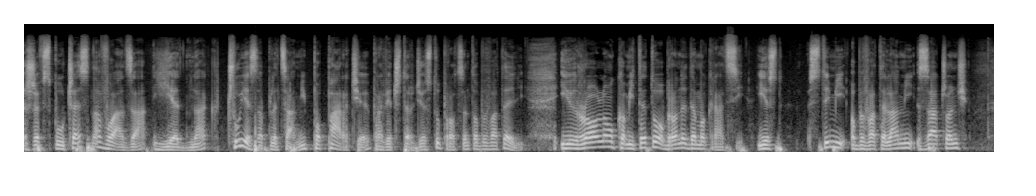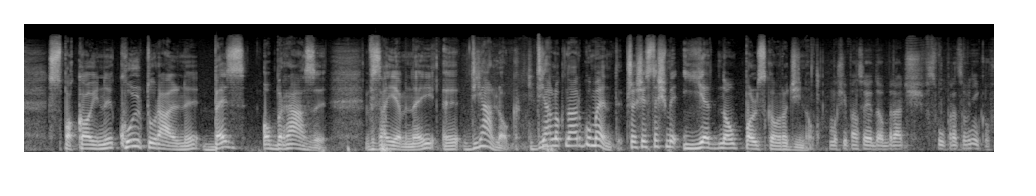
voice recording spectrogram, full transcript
że współczesna władza jednak czuje za plecami poparcie prawie 40% obywateli. I rolą Komitetu Obrony Demokracji jest z tymi obywatelami zacząć spokojny, kulturalny, bez obrazy wzajemnej y, dialog. Dialog na argumenty. Przecież jesteśmy jedną polską rodziną. Musi pan sobie dobrać współpracowników.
